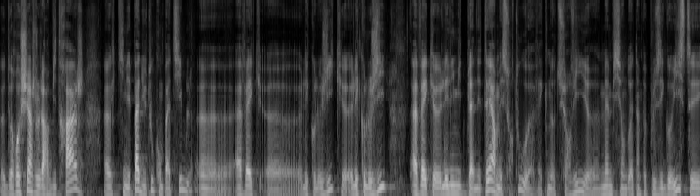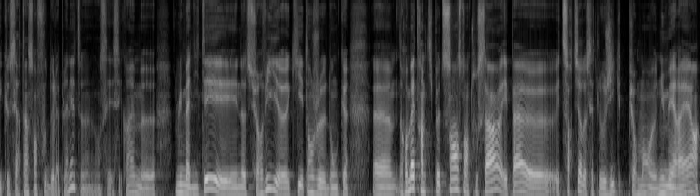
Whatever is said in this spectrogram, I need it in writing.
euh, de recherche de l'arbitrage, euh, qui n'est pas du tout compatible avec l'écologie, avec les limites planétaires, mais surtout avec notre survie, même si on doit être un peu plus égoïste et que certains s'en foutent de la planète. C'est quand même l'humanité et notre survie qui est en jeu. Donc remettre un petit peu de sens dans tout ça et, pas, et de sortir de cette logique purement euh, numéraire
